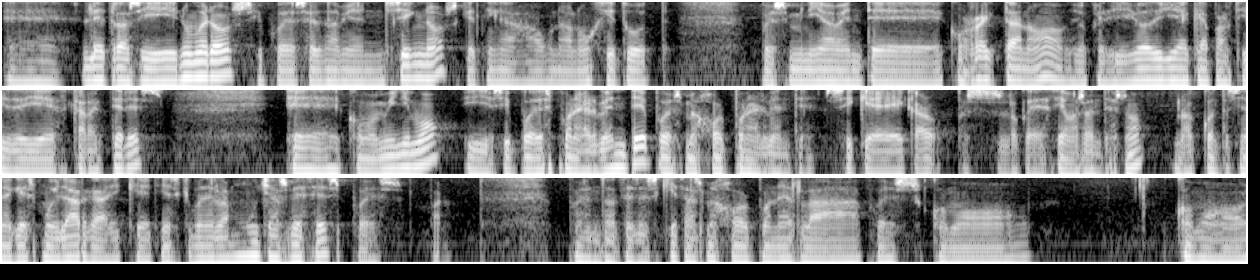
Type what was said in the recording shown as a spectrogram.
eh, letras y números y puede ser también signos, que tenga una longitud pues mínimamente correcta, ¿no? Yo, yo diría que a partir de 10 caracteres eh, como mínimo y si puedes poner 20, pues mejor poner 20. Sí que, claro, pues lo que decíamos antes, ¿no? Una contraseña que es muy larga y que tienes que ponerla muchas veces, pues bueno, pues entonces es quizás mejor ponerla pues como como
